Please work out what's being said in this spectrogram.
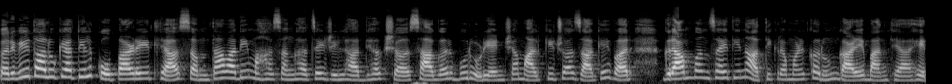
करवीर तालुक्यातील कोपाडे इथल्या समतावादी महासंघाचे जिल्हाध्यक्ष सागर बुरुड यांच्या मालकीच्या जागेवर ग्रामपंचायतीनं अतिक्रमण करून गाळे बांधले आहेत.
